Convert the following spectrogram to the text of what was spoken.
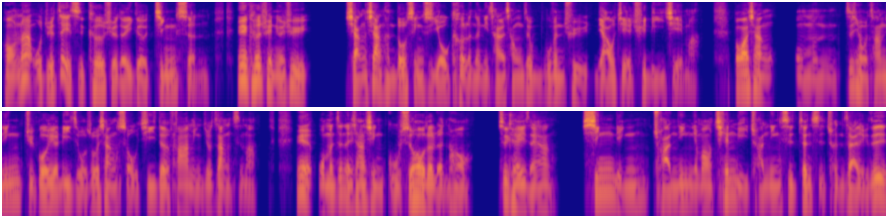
哦，那我觉得这也是科学的一个精神，因为科学你会去想象很多事情是有可能的，你才会从这部分去了解、去理解嘛。包括像我们之前我曾经举过一个例子，我说像手机的发明就这样子嘛。因为我们真的相信古时候的人吼是可以怎样心灵传音有没有千里传音是真实存在的？可是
